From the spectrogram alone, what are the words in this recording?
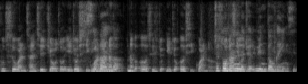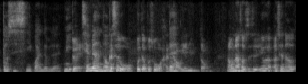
不吃晚餐，其实久了之后也就习惯了，那个那个饿其实就也就饿习惯了。就说他，你有没有觉得运动跟饮食都是习惯，对不对？你对前面很痛苦。可是我不得不说，我很讨厌运动。那我那时候只是因为，而且那个，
